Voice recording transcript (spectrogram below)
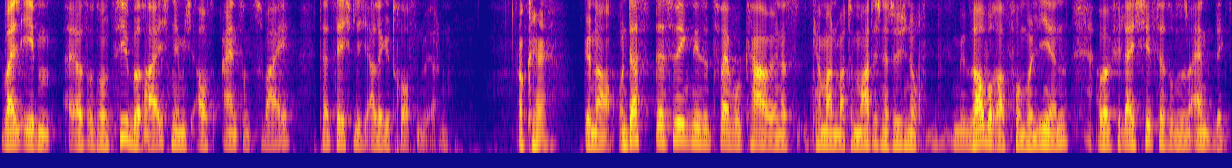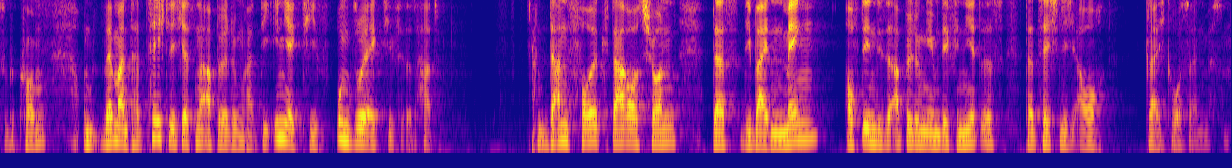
weil eben aus unserem Zielbereich, nämlich aus 1 und 2, tatsächlich alle getroffen werden. Okay. Genau. Und das, deswegen diese zwei Vokabeln, das kann man mathematisch natürlich noch sauberer formulieren, aber vielleicht hilft das, um so einen Einblick zu bekommen. Und wenn man tatsächlich jetzt eine Abbildung hat, die injektiv und surjektiv hat, dann folgt daraus schon, dass die beiden Mengen, auf denen diese Abbildung eben definiert ist, tatsächlich auch gleich groß sein müssen.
